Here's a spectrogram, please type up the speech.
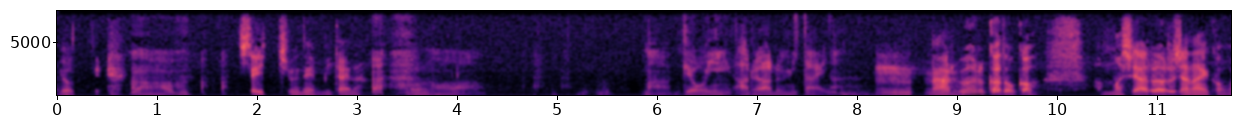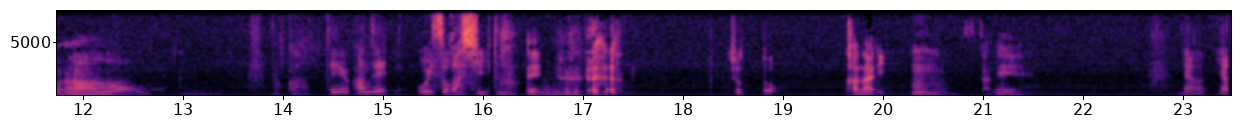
よって、うん。あして一中年みたいな。うんあまあ、病院あるあるみたいな。うん、あるあるかどうかは、あんましあるあるじゃないかもな。そっか。っていう感じで、お忙しいと。ちょっと、かなりうん。ですかね。じゃあ、やっ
